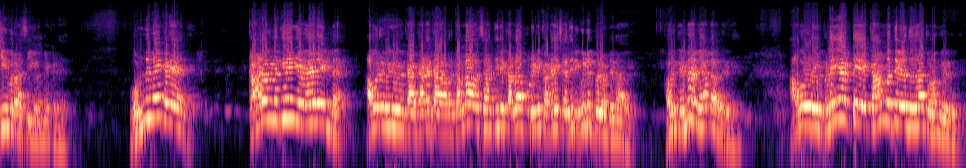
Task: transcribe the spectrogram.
ஜீவராசிகளுமே கிடையாது. ஒண்ணுமே கிடையாது. கடவுளுக்கே இங்க வேலை இல்லை. அவர் க- கடை அவர் கல்லா சாத்திட்டு கல்லா மூடிட்டு கடையை சாத்திட்டு வீட்டுக்கு போயிட வேண்டியதான் அவர். அவருக்கு என்ன வேலை அவருக்கு? அவருடைய விளையாட்டு காமத்திலிருந்து தான் தொடங்குகிறது.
